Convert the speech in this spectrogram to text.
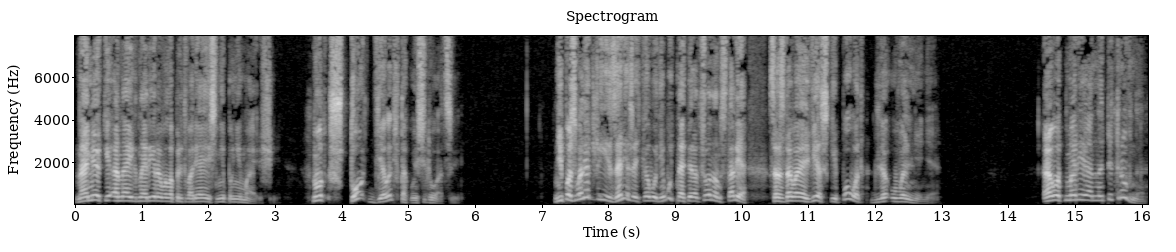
Намеки она игнорировала, притворяясь непонимающей. Ну вот что делать в такой ситуации? Не позволять же ей зарезать кого-нибудь на операционном столе, создавая веский повод для увольнения. А вот Марианна Петровна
